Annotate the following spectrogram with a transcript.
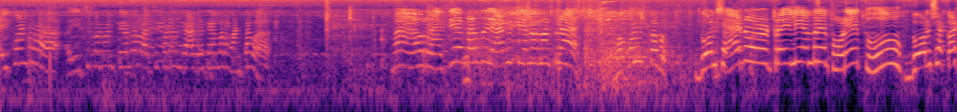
ಐಕೊಂಡ್ರ ಈಚೆಕಡೆ ಒಂದು ಟೇಲರ್ ಆಚೆಕಡೆ ಒಂದು ಎರಡು ಟೇಲರ್ ಹೊಂಟವ. ಮಾ ಅವ್ರ ರಾಶಿ ಮಾಡಿದ್ರು ಎರಡು ಟೇಲರ್ ಹೊಂಟ್ರ दोनशे ಎರಡು ಟ್ರೈಲಿ ಅಂದ್ರೆ ಥೋಡೆ ಆಯ್ತು दोनशे कट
